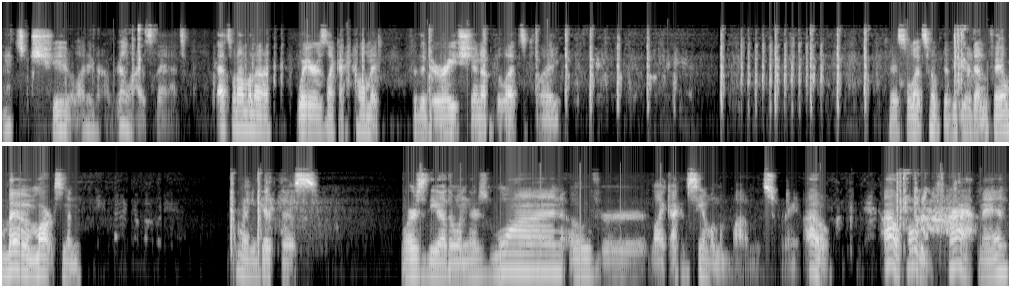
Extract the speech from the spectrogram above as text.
that's chill. I did not realize that. That's what I'm gonna wear as like a helmet for the duration of the Let's Play. Okay, so let's hope the video doesn't fail. Boom, marksman. I'm gonna get this. Where's the other one? There's one over, like, I can see them on the bottom of the screen. Oh. Oh, holy crap, man.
